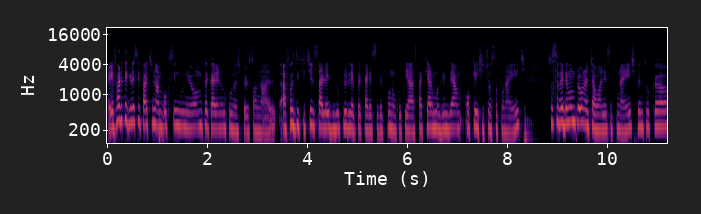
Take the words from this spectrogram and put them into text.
E foarte greu să-i faci un unboxing unui om pe care nu-l cunoști personal. A fost dificil să aleg lucrurile pe care să le pun în cutia asta. Chiar mă gândeam, ok, și ce o să pun aici? Și o să vedem împreună ce am ales să pun aici, pentru că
